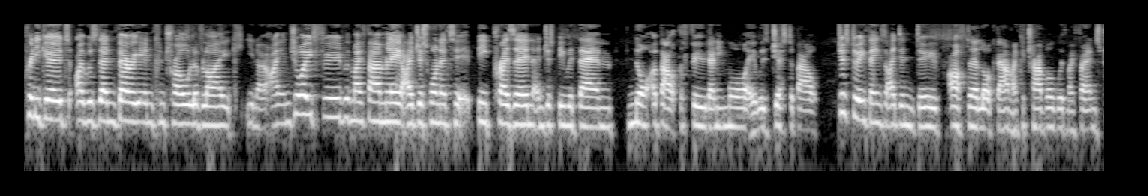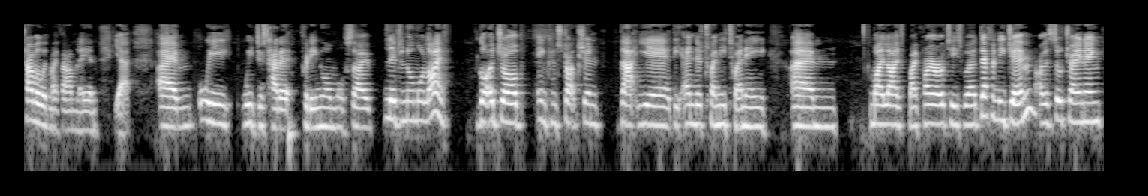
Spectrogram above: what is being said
pretty good. I was then very in control of like you know i enjoyed food with my family. I just wanted to be present and just be with them not about the food anymore. It was just about just doing things i didn't do after lockdown i could travel with my friends travel with my family and yeah um we we just had it pretty normal so lived a normal life got a job in construction that year the end of 2020 um my life, my priorities were definitely gym. I was still training,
